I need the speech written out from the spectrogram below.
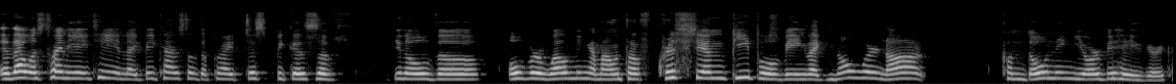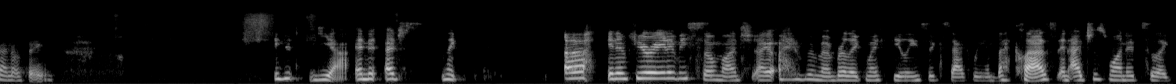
and that was 2018 like they canceled the pride just because of you know the overwhelming amount of Christian people being like, no, we're not condoning your behavior, kind of thing. Yeah, and it, I just like, uh, it infuriated me so much. I, I remember like my feelings exactly in that class, and I just wanted to like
